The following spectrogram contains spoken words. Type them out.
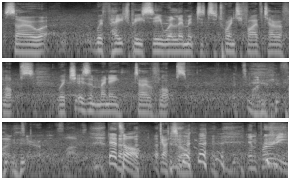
So with HPC, we're limited to 25 teraflops, which isn't many teraflops. 25 teraflops. That's all. That's all. and Bernie,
